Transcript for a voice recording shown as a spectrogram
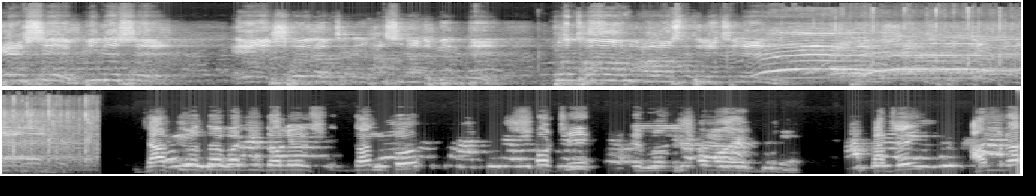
দেশে, বিদেশে এই স্বৈরাচারী হাসিনার বিরুদ্ধে প্রথম আওয়াজ তুলেছিলেন। জাতীয়তাবাদী দলের সিদ্ধান্ত সঠিক এবং সময় কাজেই আমরা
